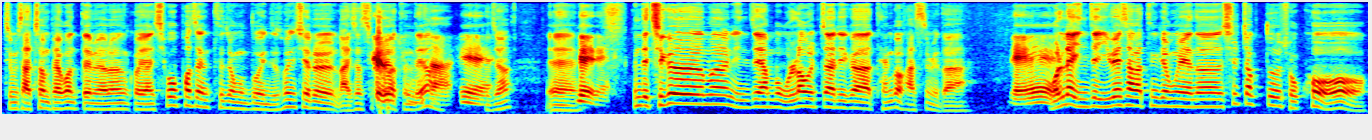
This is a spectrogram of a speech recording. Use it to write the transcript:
지금 4,100원대면은 거의 한 15% 정도 이제 손실을 나셨을 것 같은데요. 그렇습니다. 예. 그죠? 예. 네, 네. 근데 지금은 이제 한번 올라올 자리가 된 것 같습니다. 네. 원래 이제 이 회사 같은 경우에는 실적도 좋고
